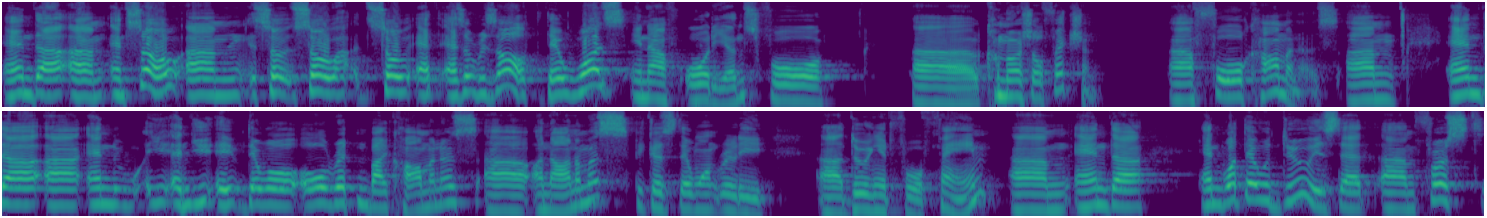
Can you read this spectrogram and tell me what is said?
and, uh, um, and so, um, so, so, so at, as a result, there was enough audience for uh, commercial fiction uh, for commoners. Um, and, and, and you, it, they were all written by commoners, anonymous, because they weren't really doing it for fame. Um, and and what they would do is that um, first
